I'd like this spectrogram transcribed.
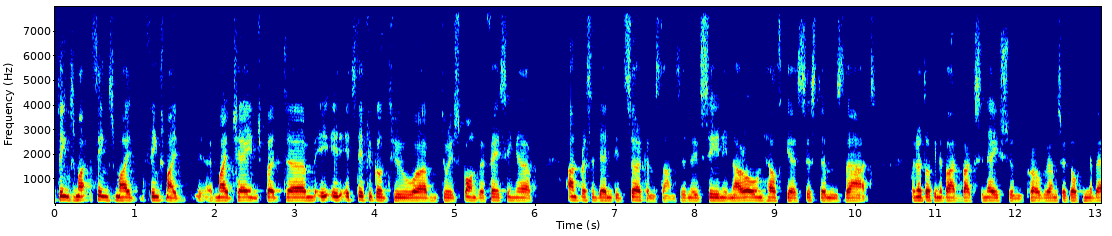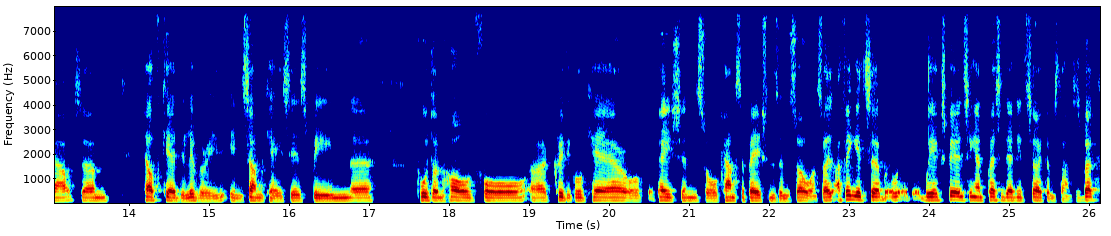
things might things might things might uh, might change, but um, it, it's difficult to um, to respond. We're facing a unprecedented circumstance, and we've seen in our own healthcare systems that we're not talking about vaccination programs. We're talking about um, healthcare delivery in some cases being uh, put on hold for uh, critical care or patients or cancer patients and so on. So I think it's a, we're experiencing unprecedented circumstances. But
